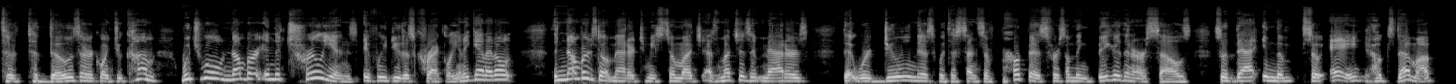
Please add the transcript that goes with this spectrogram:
to, to those that are going to come, which will number in the trillions if we do this correctly. And again, I don't the numbers don't matter to me so much as much as it matters that we're doing this with a sense of purpose for something bigger than ourselves. So that in the so A, it hooks them up.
